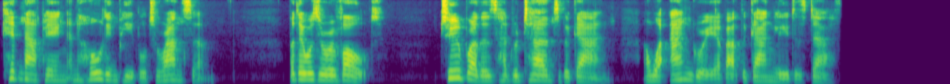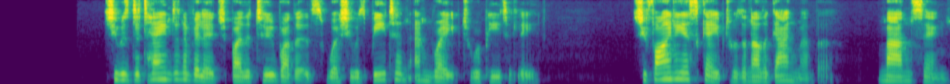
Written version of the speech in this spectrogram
kidnapping and holding people to ransom. But there was a revolt. Two brothers had returned to the gang and were angry about the gang leader's death. She was detained in a village by the two brothers where she was beaten and raped repeatedly. She finally escaped with another gang member, Man Singh.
